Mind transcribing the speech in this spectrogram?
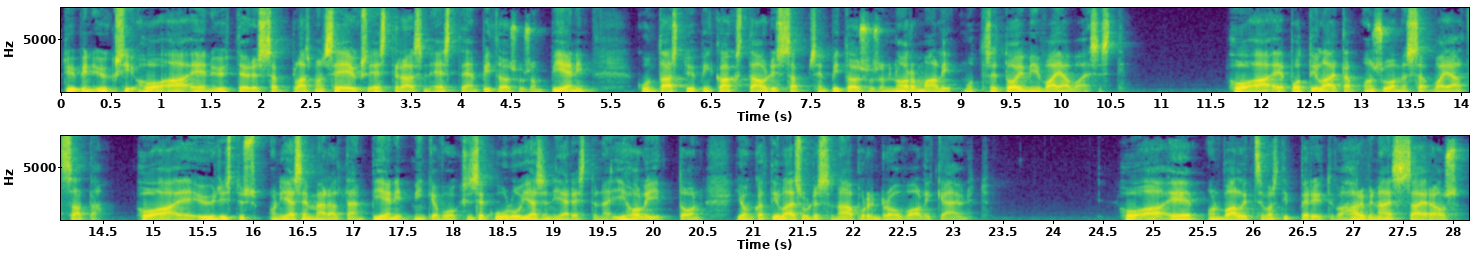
Tyypin 1 HAEn yhteydessä plasman C1-esteraasin estäjän pitoisuus on pieni, kun taas tyypin 2 taudissa sen pitoisuus on normaali, mutta se toimii vajavaisesti. HAE-potilaita on Suomessa vajaat 100. HAE-yhdistys on jäsenmäärältään pieni, minkä vuoksi se kuuluu jäsenjärjestönä Iholiittoon, jonka tilaisuudessa naapurin rouva oli käynyt. HAE on vallitsevasti periytyvä harvinaissairaus,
